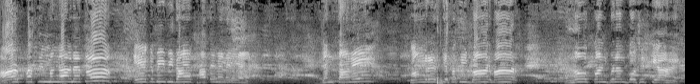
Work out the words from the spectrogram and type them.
और पश्चिम बंगाल में तो एक भी विधायक खाते में नहीं है। जनता ने कांग्रेस के प्रति बार बार नो कॉन्फिडेंस घोषित किया है।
